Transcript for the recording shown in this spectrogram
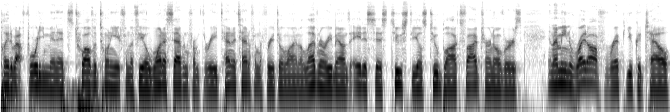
played about 40 minutes, 12 of 28 from the field, 1 of 7 from 3, 10 of 10 from the free throw line, 11 rebounds, 8 assists, 2 steals, 2 blocks, 5 turnovers. And I mean, right off rip, you could tell,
